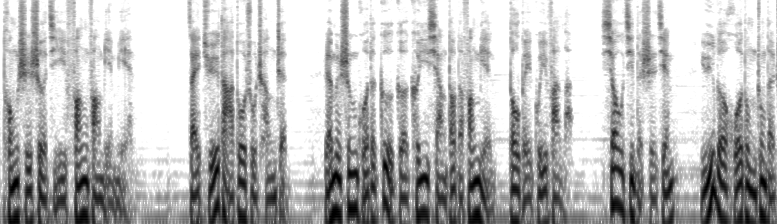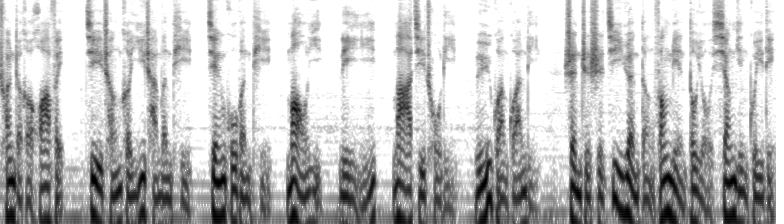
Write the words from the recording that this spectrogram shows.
同时涉及方方面面。在绝大多数城镇，人们生活的各个可以想到的方面都被规范了：宵禁的时间、娱乐活动中的穿着和花费、继承和遗产问题、监护问题、贸易、礼仪、垃圾处理、旅馆管理，甚至是妓院等方面都有相应规定。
